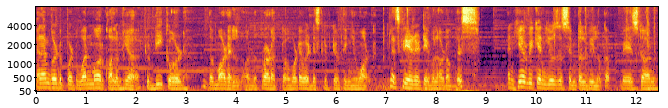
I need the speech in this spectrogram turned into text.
and I'm going to put one more column here to decode the model or the product or whatever descriptive thing you want. Let's create a table out of this. And here we can use a simple VLOOKUP based on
